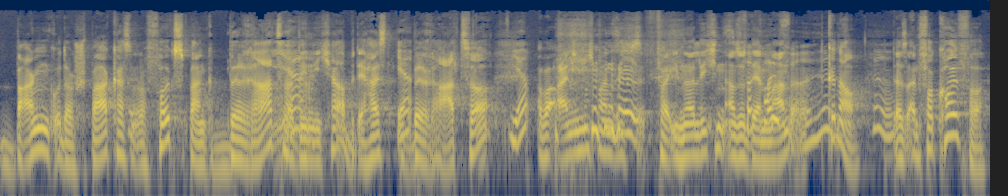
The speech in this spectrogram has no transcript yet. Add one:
Bank oder Sparkassen oder Volksbank Berater, ja. den ich habe. Der heißt ja. Berater, ja. aber eigentlich muss man sich verinnerlichen. Also der Mann, ja. genau, das ist ein Verkäufer.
